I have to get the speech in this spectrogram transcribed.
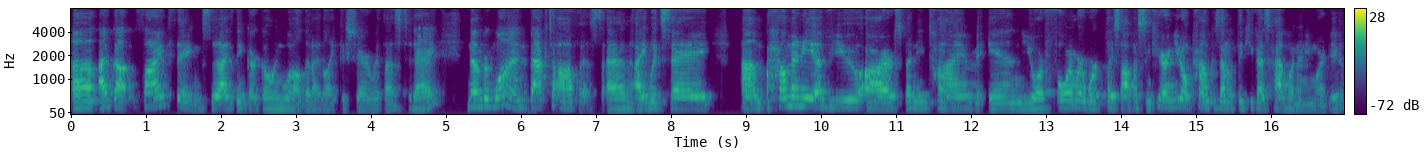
uh, I've got five things that I think are going well that I'd like to share with us today. Number one, back to office, and I would say um, how many of you are spending time in your former workplace office? And Karen, you don't count because I don't think you guys have one anymore, do you?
